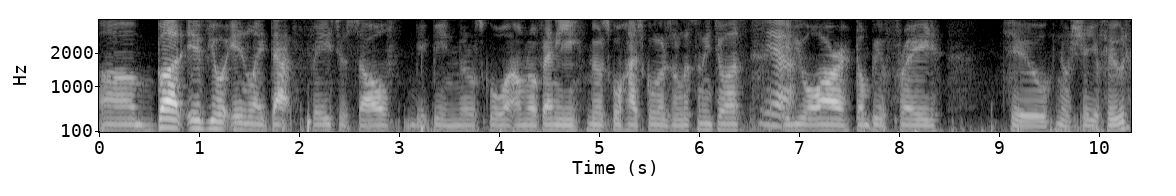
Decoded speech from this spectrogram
Um, but if you're in like that phase yourself, be- being middle school, I don't know if any middle school, high schoolers are listening to us. Yeah. If you are, don't be afraid to you know share your food.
